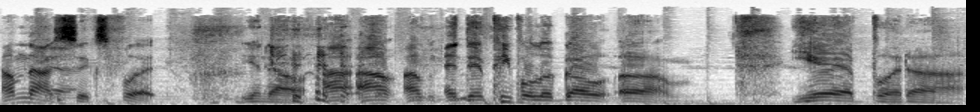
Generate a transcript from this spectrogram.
I'm not Yeah. six foot, you know. I, I, I'm, and then people will go, um, yeah, but uh,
